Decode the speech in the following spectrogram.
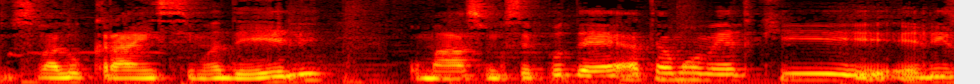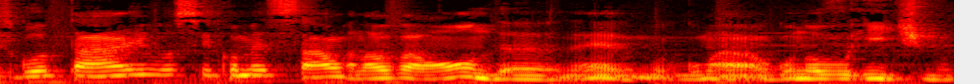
você vai lucrar em cima dele o máximo que você puder até o momento que ele esgotar e você começar uma nova onda, né, alguma, algum novo ritmo.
